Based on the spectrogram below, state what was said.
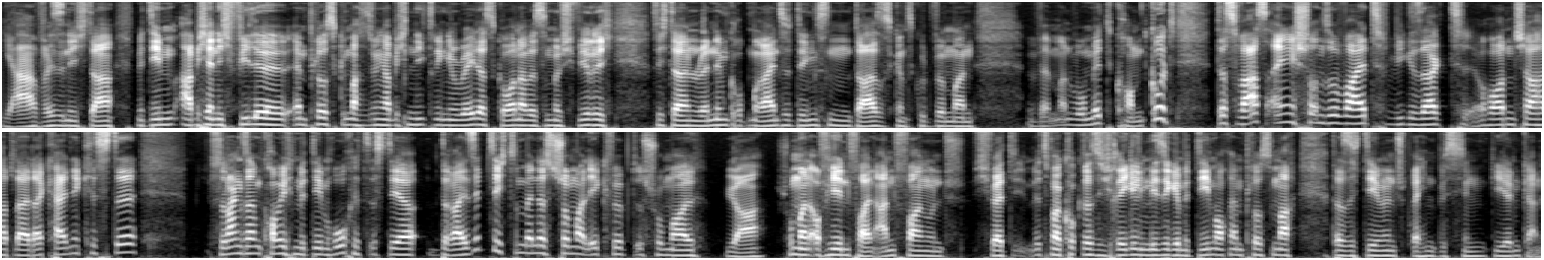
ja, weiß ich nicht, da, mit dem habe ich ja nicht viele M Plus gemacht, deswegen habe ich einen niedrigen Raider-Score, aber es ist immer schwierig, sich da in Random-Gruppen reinzudingsen. Da ist es ganz gut, wenn man, wenn man wo mitkommt. Gut, das war es eigentlich schon soweit. Wie gesagt, Hordenschar hat leider keine Kiste so langsam komme ich mit dem hoch. Jetzt ist der 370 zumindest schon mal equipped, ist schon mal, ja, schon mal auf jeden Fall ein Anfang. Und ich werde jetzt mal gucken, dass ich regelmäßiger mit dem auch M Plus mache, dass ich dementsprechend ein bisschen gieren kann.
